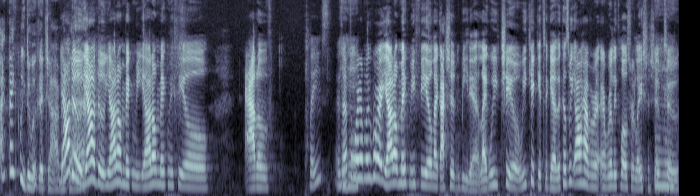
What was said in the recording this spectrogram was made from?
I think we do a good job. y'all do, that. y'all do, y'all don't make me, y'all don't make me feel out of place. Is that the Mm-hmm. word I'm looking for? Y'all don't make me feel like I shouldn't be there. Like we chill, we kick it together because we all have a, a really close relationship Mm-hmm. too.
